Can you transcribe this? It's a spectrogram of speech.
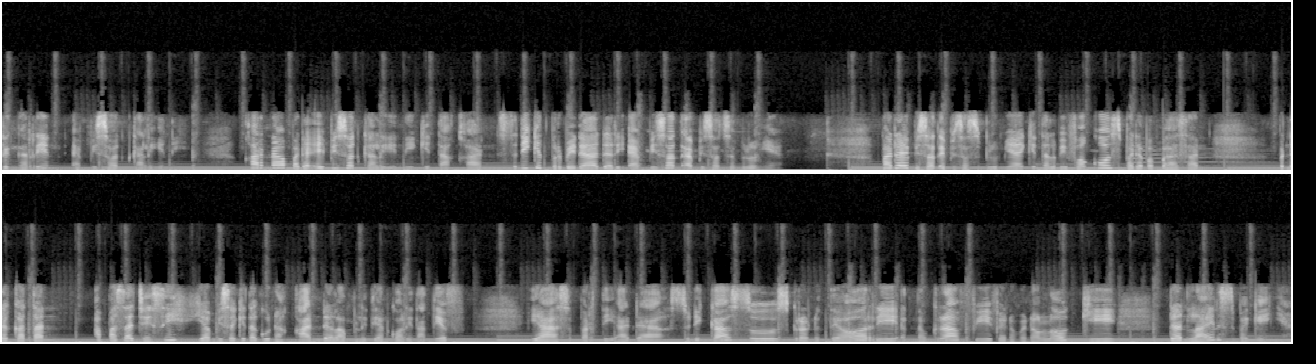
dengerin episode kali ini. Karena pada episode kali ini kita akan sedikit berbeda dari episode-episode sebelumnya. Pada episode-episode sebelumnya kita lebih fokus pada pembahasan pendekatan apa saja sih yang bisa kita gunakan dalam penelitian kualitatif Ya, seperti ada studi kasus, grounded teori, etnografi, fenomenologi, dan lain sebagainya.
